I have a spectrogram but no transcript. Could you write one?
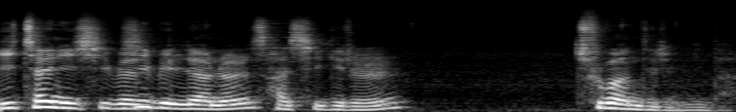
2021년을 사시기를 축원드립니다.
